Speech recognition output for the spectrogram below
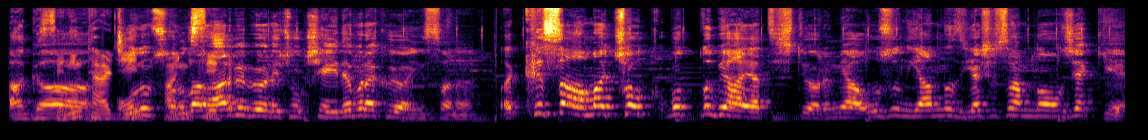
Aga. Senin tercihin Oğlum sorular hangisi? harbi böyle çok şeyde bırakıyor insanı. Bak, kısa ama çok mutlu bir hayat istiyorum ya. Uzun yalnız yaşasam ne olacak ki?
